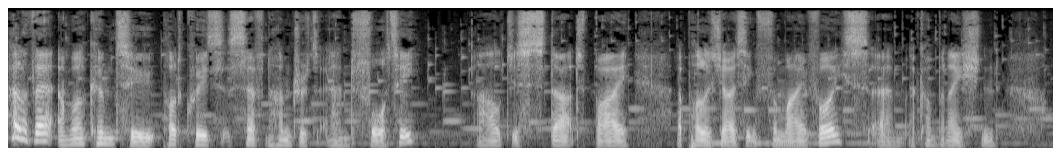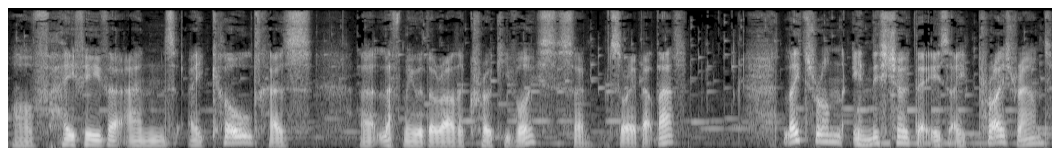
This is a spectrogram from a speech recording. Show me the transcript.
Hello there and welcome to Podquiz 740. I'll just start by apologising for my voice. Um, a combination of hay fever and a cold has uh, left me with a rather croaky voice, so sorry about that. Later on in this show, there is a prize round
